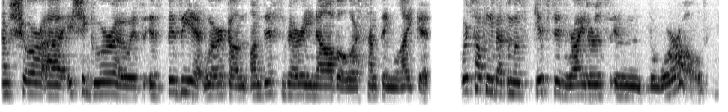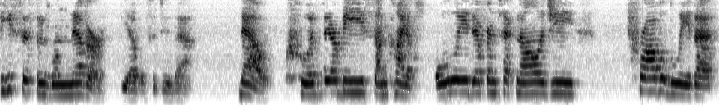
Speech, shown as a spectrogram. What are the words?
I'm sure uh, Ishiguro is, is busy at work on, on this very novel or something like it. We're talking about the most gifted writers in the world. These systems will never be able to do that. Now, could there be some kind of wholly different technology? Probably that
